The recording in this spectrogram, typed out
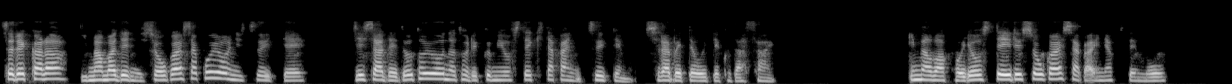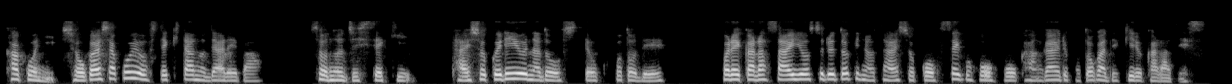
それから今までに障害者雇用について自社でどのような取り組みをしてきたかについても調べておいてください。今は雇用している障害者がいなくても、過去に障害者雇用してきたのであれば、その実績、退職理由などを知っておくことで、これから採用するときの退職を防ぐ方法を考えることができるからです。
